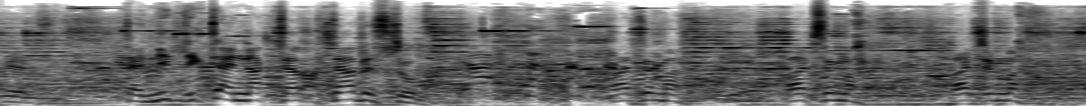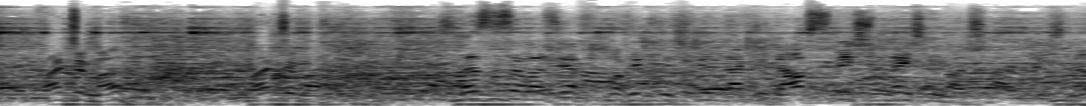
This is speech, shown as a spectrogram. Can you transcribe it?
drin. Da li- liegt ein nackter... Ach, da bist du. Warte mal, warte mal, warte mal, warte mal, warte mal. Das ist aber sehr vorbildlich. Vielen Dank. Du darfst nicht sprechen wahrscheinlich, ne?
